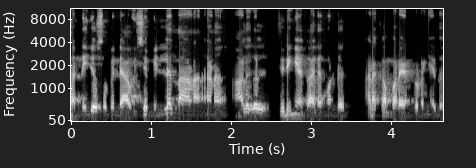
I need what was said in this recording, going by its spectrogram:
സണ്ണി ജോസഫിന്റെ ആവശ്യമില്ലെന്നാണ് ആണ് ആളുകൾ ചുരുങ്ങിയ കാലം കൊണ്ട് അടക്കം പറയാൻ തുടങ്ങിയത്.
